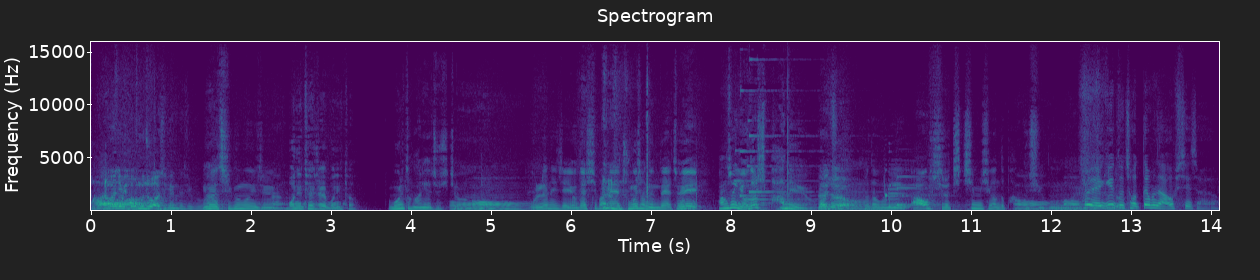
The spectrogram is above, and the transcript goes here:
할머님이 너무 좋아하시겠네 지금. 예, 지금은 이제 모니터 해줘요, 모니터? 모니터 많이 해주시죠. 원래는 이제 8시 반에 주무셨는데 저희 방송이 8시 반이에요. 그렇죠. 그러다 보니 9시로 지침 시간도 바꾸시고. 저희 애기도 저 때문에 9시에 자요.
